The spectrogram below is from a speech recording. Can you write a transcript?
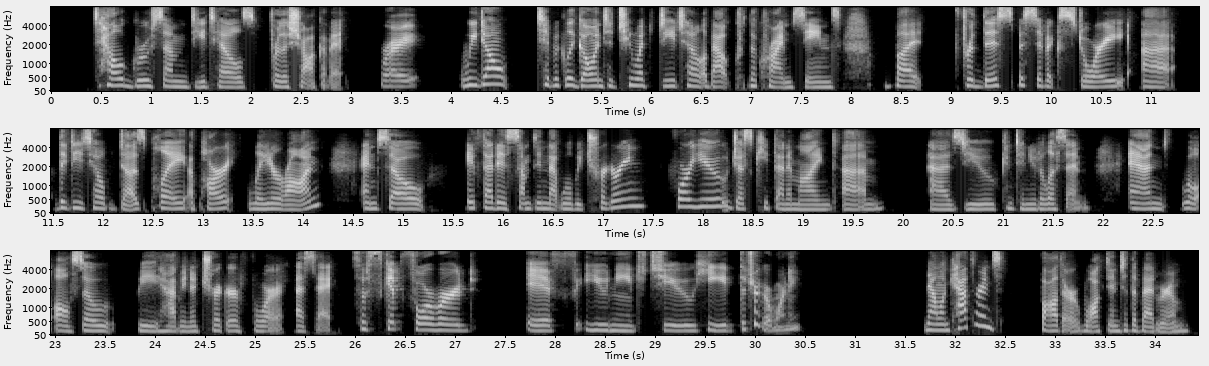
tell gruesome details for the shock of it. Right. We don't typically go into too much detail about the crime scenes, but for this specific story, uh, the detail does play a part later on. And so if that is something that will be triggering for you, just keep that in mind um, as you continue to listen. And we'll also be having a trigger for SA. So skip forward if you need to heed the trigger warning. Now, when Catherine's father walked into the bedroom,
